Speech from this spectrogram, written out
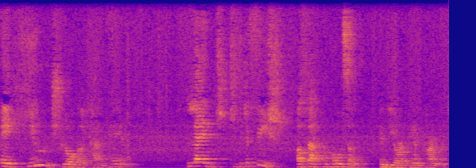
a huge global campaign, led to the defeat of that proposal in the European Parliament.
